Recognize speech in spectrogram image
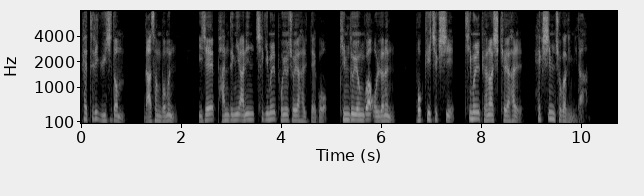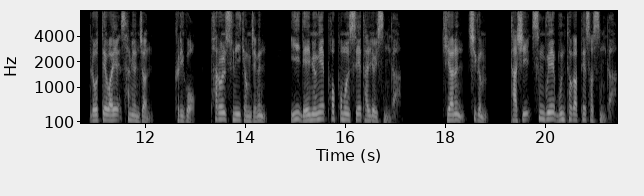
패트릭 위지덤, 나성범은 이제 반등이 아닌 책임을 보여줘야 할 때고 김도영과 올러는 복귀 즉시 팀을 변화시켜야 할 핵심 조각입니다. 롯데와의 3연전 그리고 8월 순위 경쟁은 이 4명의 퍼포먼스에 달려 있습니다. 기아는 지금 다시 승부의 문턱 앞에 섰습니다.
